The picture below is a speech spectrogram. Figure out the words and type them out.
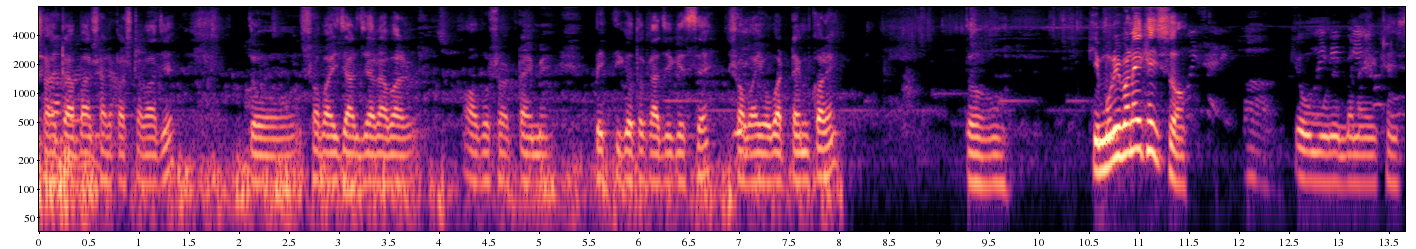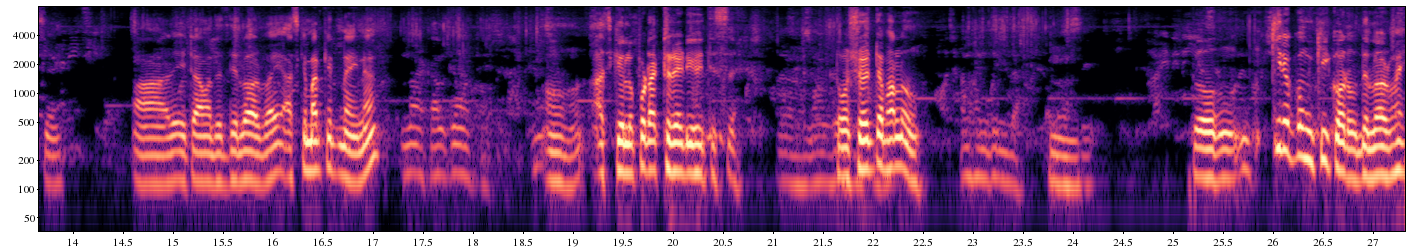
ছয়টা বা সাড়ে পাঁচটা বাজে। তো সবাই যার যার আবার অবসর টাইমে ব্যক্তিগত কাজে গেছে সবাই ওভার টাইম করে। তো কি মুড়ি বানাই খাইছো? কেউ মুড়ি বানাই খাইছে। আর এটা আমাদের দেলোয়ার ভাই। আজকে মার্কেট নাই না? না কালকে মাত্র ও আজকে হলো প্রোডাক্ট রেডি হইতেছে। তোমার শরীরটা ভালো? আলহামদুলিল্লাহ। তো কীরকম কি করো দেলোয়ার ভাই?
